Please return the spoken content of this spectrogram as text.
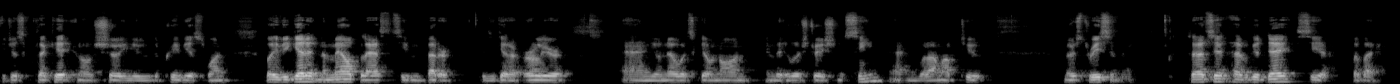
You just click it and it'll show you the previous one. But if you get it in a mail blast, it's even better because you get it earlier and you'll know what's going on in the illustration scene and what I'm up to most recently. So that's it. Have a good day. See ya. Bye-bye.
